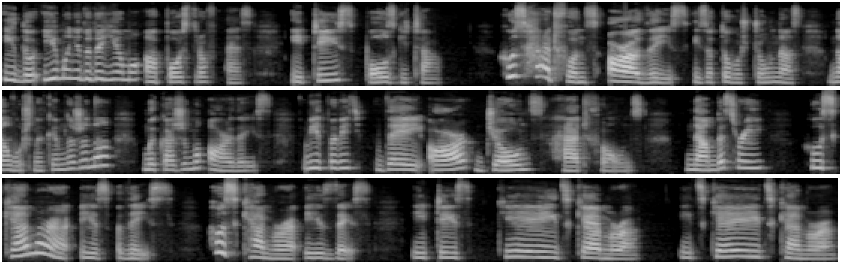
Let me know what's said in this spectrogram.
і до імені додаємо апостроф S. It is Paul's guitar. Whose headphones are these? Із-за того, що у нас навушники множина, ми кажемо are these. Відповідь They are John's headphones. Number three. Whose camera is this? Whose camera is this? It is Kate's camera. It's Kate's camera.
